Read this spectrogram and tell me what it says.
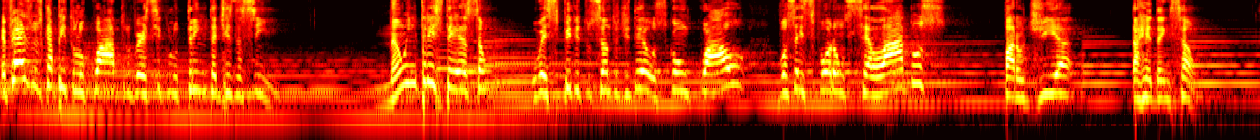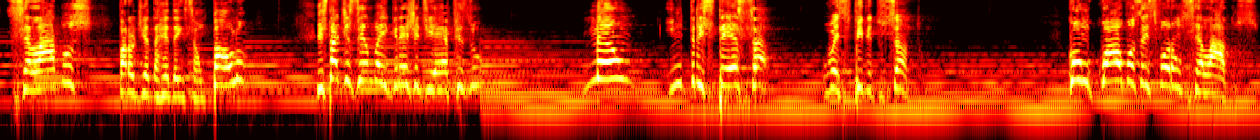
Efésios capítulo 4, versículo 30 diz assim: Não entristeçam o Espírito Santo de Deus, com o qual vocês foram selados para o dia da redenção. Selados para o dia da redenção. Paulo está dizendo à igreja de Éfeso: não entristeça o Espírito Santo, com o qual vocês foram selados.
